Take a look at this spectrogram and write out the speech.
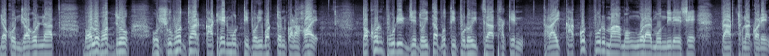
যখন জগন্নাথ, বলভদ্র ও সুভদ্রার কাঠের মূর্তি পরিবর্তন করা হয়, তখন পুরীর যে দৈতাপতি পুরোহিতরা থাকেন, তারাই কাকটপুর মা মঙ্গলার মন্দিরে এসে প্রার্থনা করেন।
